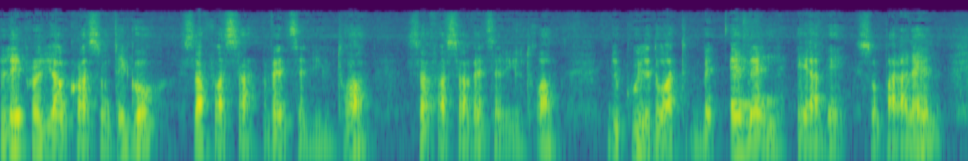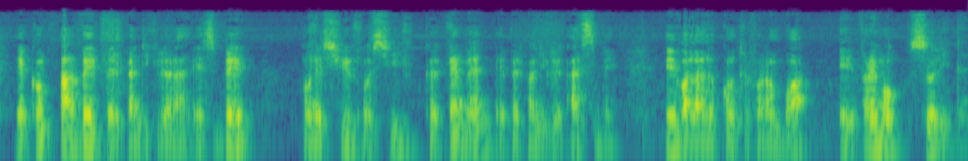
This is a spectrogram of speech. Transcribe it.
Les produits en croix sont égaux. Ça fois ça 27,3. Ça fois ça 27,3. Du coup, les droites MN et AB sont parallèles. Et comme AB perpendiculaire à SB, on est sûr aussi que Mn est perpendiculaire à SB. Et voilà, le contrefort en bois est vraiment solide.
